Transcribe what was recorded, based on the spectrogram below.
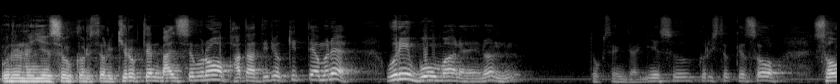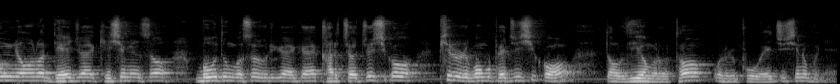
우리는 예수 그리스도를 기록된 말씀으로 받아들였기 때문에 우리 몸 안에는 독생자 예수 그리스도께서 성령으로 내주에 계시면서 모든 것을 우리에게 가르쳐 주시고 필요를 공급해 주시고 또 위험으로부터 우리를 보호해 주시는 분이에요.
